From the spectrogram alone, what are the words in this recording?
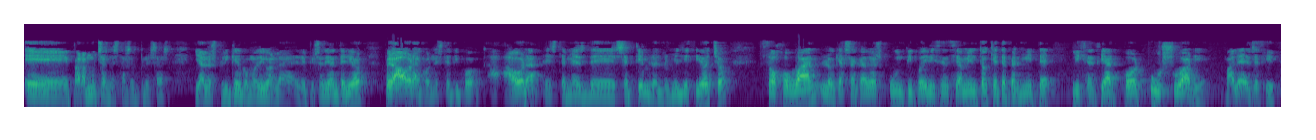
Eh, para muchas de estas empresas. Ya lo expliqué, como digo, en el episodio anterior, pero ahora con este tipo, ahora, este mes de septiembre del 2018, Zoho One lo que ha sacado es un tipo de licenciamiento que te permite licenciar por usuario, ¿vale? Es decir,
